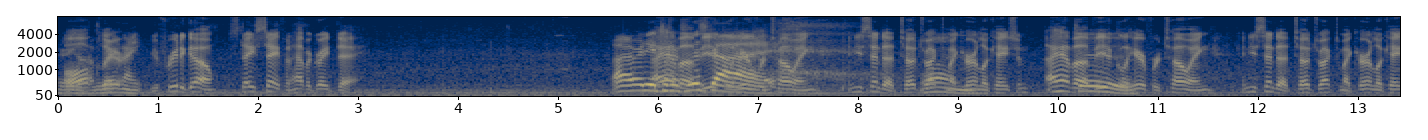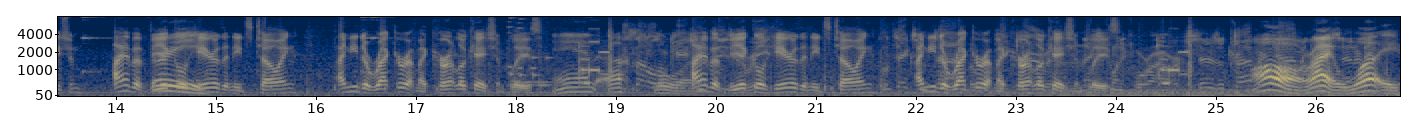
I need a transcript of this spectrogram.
Here you go. All Have a clear. great night. You're free to go. Stay safe and have a great day. I already I have a this vehicle guy. here for towing. Can you send a tow truck to my current location? I have a vehicle here for towing. Can you send a tow truck to my current location? I have a vehicle Three. here that needs towing. I need a wrecker at my current location, please. And a four. I have a vehicle here that needs towing. I need a wrecker at my current location, please. All right, what a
